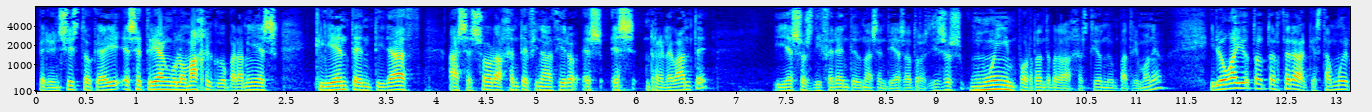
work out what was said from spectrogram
Pero insisto que hay ese triángulo mágico que para mí es cliente, entidad, asesor, agente financiero, es, es relevante y eso es diferente de unas entidades a otras. Y eso es muy importante para la gestión de un patrimonio. Y luego hay otra tercera, que está muy,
